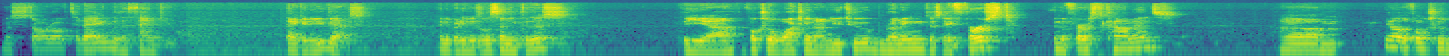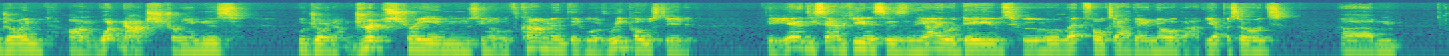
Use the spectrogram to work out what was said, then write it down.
I'm going to start off today with a thank you. Thank you to you guys. Anybody who's listening to this, the, uh, the folks who are watching it on YouTube, running to say first in the first comments. Um, you know, the folks who joined on whatnot streams, who joined on drip streams, you know, who've commented, who have reposted, the Andy Savakinuses and the Iowa Daves who let folks out there know about the episodes. Um,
